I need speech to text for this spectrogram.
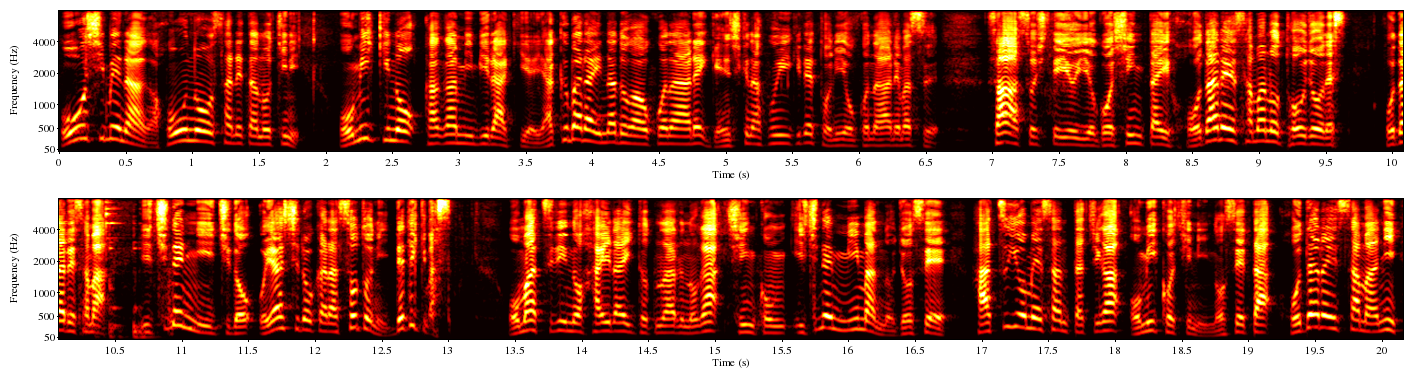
大しめ縄が奉納された後に、おみきの鏡開きや厄払いなどが行われ、厳粛な雰囲気で取り行われます。さあ、そしていよいよご神体、ほだれ様の登場です。ほだれ様、一年に一度お社から外に出てきます。お祭りのハイライトとなるのが新婚1年未満の女性初嫁さんたちがおみこしに乗せたほだれ様に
